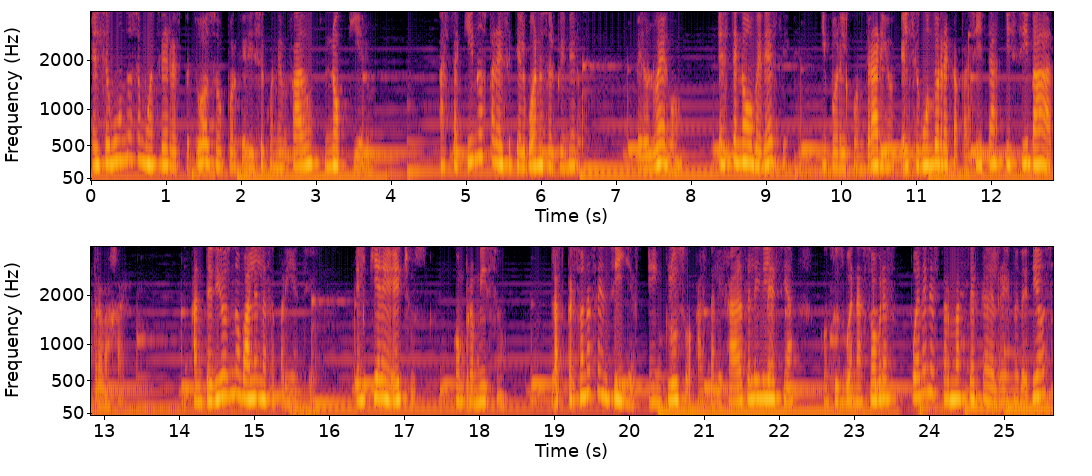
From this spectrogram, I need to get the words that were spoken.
el segundo se muestra irrespetuoso porque dice con enfado, no quiero. Hasta aquí nos parece que el bueno es el primero, pero luego, este no obedece y por el contrario, el segundo recapacita y sí va a trabajar. Ante Dios no valen las apariencias. Él quiere hechos, compromiso. Las personas sencillas e incluso hasta alejadas de la iglesia, con sus buenas obras, pueden estar más cerca del reino de Dios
